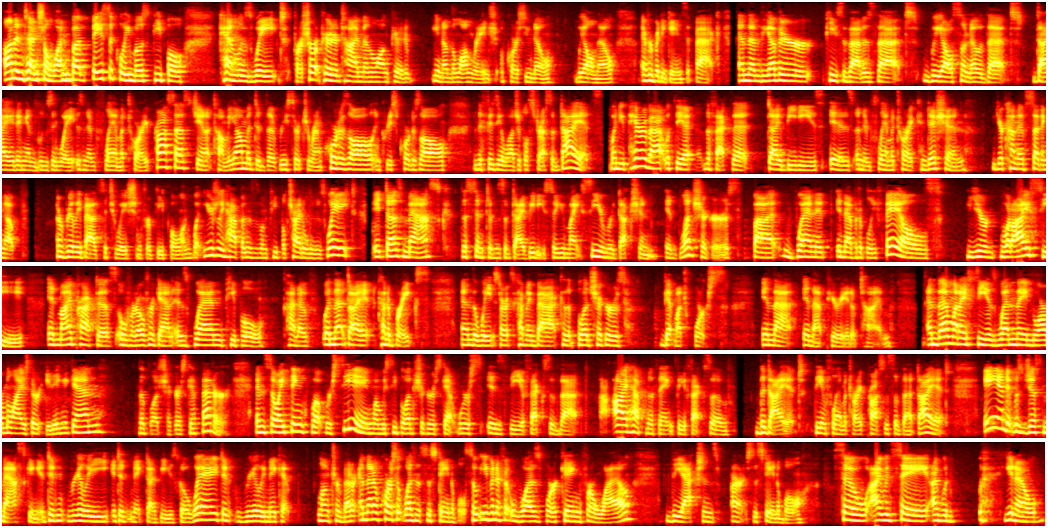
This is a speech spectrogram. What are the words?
Unintentional one, but basically most people can lose weight for a short period of time and a long period of, you know, the long range. Of course, you know, we all know everybody gains it back. And then the other piece of that is that we also know that dieting and losing weight is an inflammatory process. Janet Tomiyama did the research around cortisol, increased cortisol, and the physiological stress of diets. When you pair that with the the fact that diabetes is an inflammatory condition, you're kind of setting up a really bad situation for people. And what usually happens is when people try to lose weight, it does mask the symptoms of diabetes. So you might see a reduction in blood sugars, but when it inevitably fails, you're what I see in my practice over and over again is when people kind of when that diet kind of breaks and the weight starts coming back, the blood sugars get much worse in that in that period of time. And then what I see is when they normalize their eating again, the blood sugars get better. And so I think what we're seeing when we see blood sugars get worse is the effects of that. I happen to think the effects of the diet, the inflammatory process of that diet. And it was just masking. It didn't really it didn't make diabetes go away, it didn't really make it long-term better. And then of course it wasn't sustainable. So even if it was working for a while, the actions aren't sustainable So I would say I would, you know,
